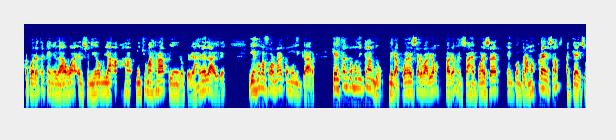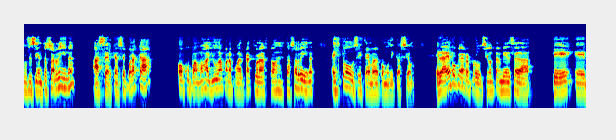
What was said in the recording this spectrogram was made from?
Acuérdate que en el agua el sonido viaja mucho más rápido de lo que viaja en el aire y es una forma de comunicar. ¿Qué están comunicando? Mira, puede ser varios, varios mensajes. Puede ser, encontramos presas, aquí hay suficiente sardina, acérquense por acá, ocupamos ayuda para poder capturar todas estas sardinas. Es todo un sistema de comunicación. En la época de reproducción también se da que eh,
